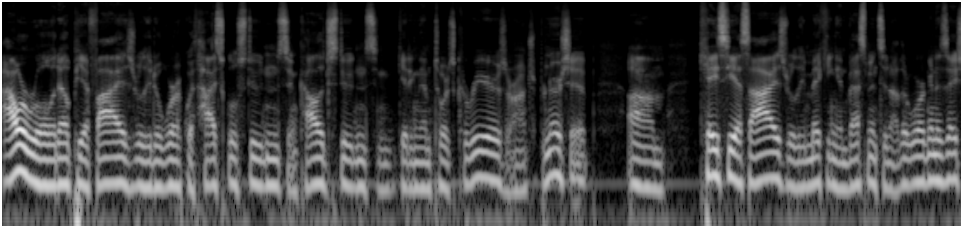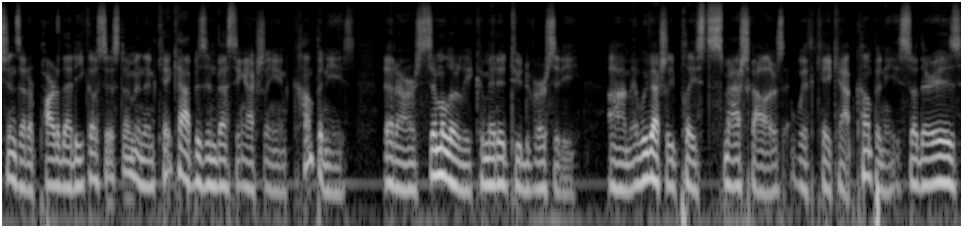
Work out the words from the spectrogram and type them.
our role at LPFI is really to work with high school students and college students and getting them towards careers or entrepreneurship. Um, KCSI is really making investments in other organizations that are part of that ecosystem, and then KCAP is investing actually in companies that are similarly committed to diversity. Um, and we've actually placed Smash Scholars with KCAP companies. So there is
